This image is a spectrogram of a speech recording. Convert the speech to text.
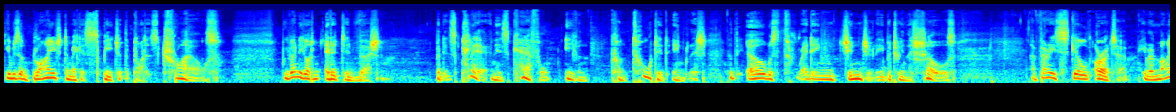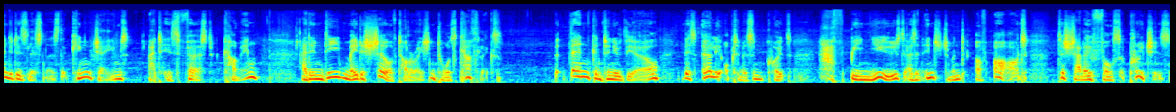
He was obliged to make a speech at the plotter's trials. We've only got an edited version, but it's clear in his careful, even contorted English that the Earl was threading gingerly between the shoals. A very skilled orator, he reminded his listeners that King James, at his first coming, had indeed made a show of toleration towards Catholics, but then, continued the Earl, this early optimism, quote, hath been used as an instrument of art to shadow false approaches.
